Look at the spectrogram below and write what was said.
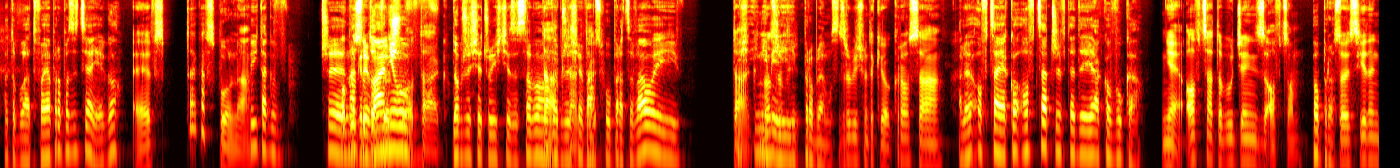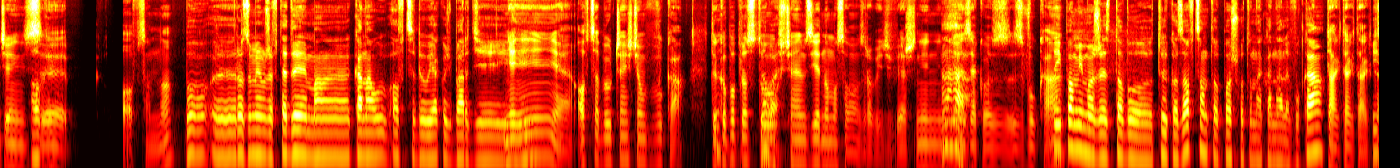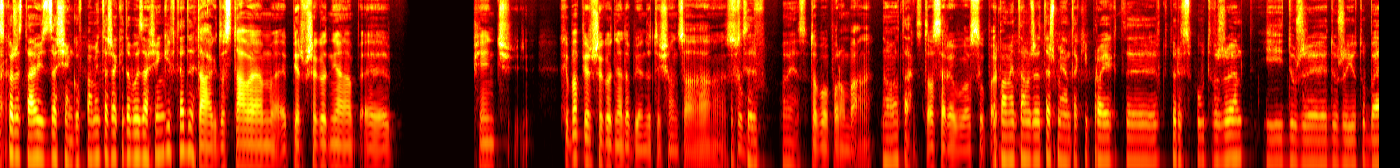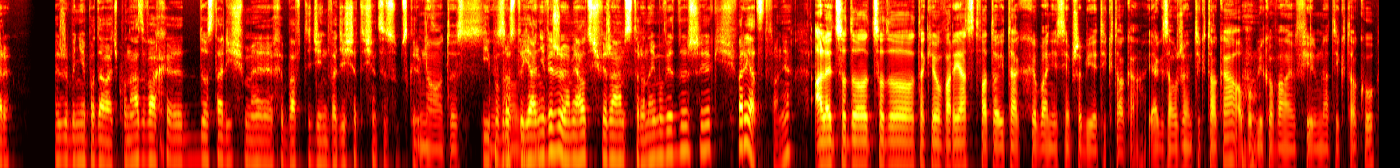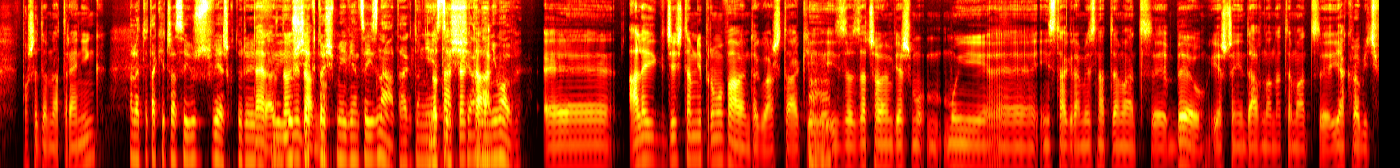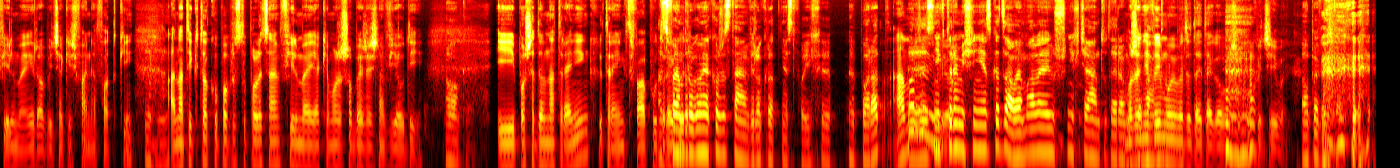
a to była twoja propozycja jego? E, ws- taka wspólna. I tak w- przy Po nagrywaniu wyszło, tak. dobrze się czuliście ze sobą, Tak, dobrze tak, się wam tak. współpracowało i, tak. i nie no, mieli zrobi- problemu z tym. Zrobiliśmy takiego crossa. Ale owca jako owca, czy wtedy jako WK? Nie, owca to był dzień z owcą. Po prostu. To jest jeden dzień z Okej. e, owcą, no. Bo y, rozumiem, że wtedy ma, kanał owcy był jakoś bardziej... Nie, nie, nie, nie, nie. Owca był częścią WK. Tylko po prostu no chciałem z jedną osobą zrobić, wiesz, nie, nie, nie z jako z, z WK. Czyli pomimo, że to było tylko z owcą, to poszło to na kanale WK Tak, tak, tak. i tak. skorzystałeś z zasięgów. Pamiętasz, jakie to były zasięgi wtedy? Tak, dostałem e, pierwszego dnia e, pięć, chyba pierwszego dnia dobiłem do tysiąca subów. To było porąbane. No tak. To serio było Ja super. pamiętam, że też miałem taki projekt, y, który współtworzyłem i duży, duży youtuber, żeby nie podawać po nazwach, y, dostaliśmy chyba w tydzień 20 tysięcy subskrypcji. No, to jest I po prostu ja nie wierzyłem, ja odświeżałem stronę i mówię, już jakieś wariactwo, nie? Ale co do, co do takiego wariactwa, to i tak chyba nic nie przebije TikToka. Jak założyłem TikToka, opublikowałem film na TikToku, poszedłem na trening. Ale to takie czasy już, wiesz, których Teraz, no już się ktoś mniej więcej zna, tak? To nie No tak, jesteś tak, tak. anonimowy. E, ale gdzieś tam nie promowałem tego aż tak i, Aha. i za, zacząłem, wiesz, mój e, Instagram jest na temat, e, był jeszcze niedawno na temat e, jak robić filmy i robić jakieś fajne fotki, Mhm. a na TikToku po prostu polecałem filmy, jakie możesz obejrzeć na VOD. Okej. I poszedłem na trening, trening trwał A półtorej swoją godziny. drogą ja korzystałem wielokrotnie z twoich porad. A, Y, Z niektórymi się nie zgadzałem, ale już nie chciałem tutaj robić Może nie wyjmujmy tutaj tego, bo się pokłócimy. O, pewnie tak.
